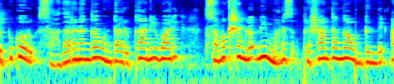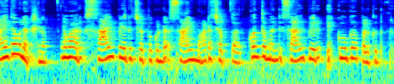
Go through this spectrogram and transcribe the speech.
చెప్పుకోరు సాధారణంగా ఉంటారు. కానీ వారి సమక్షంలో నీ మనసు ప్రశాంతంగా ఉంటుంది. ఐదవ లక్షణం వారు సాయి పేరు చెప్పకుండా సాయి మాట చెప్తారు. కొంతమంది సాయి పేరు ఎక్కువగా పలుకుతారు.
